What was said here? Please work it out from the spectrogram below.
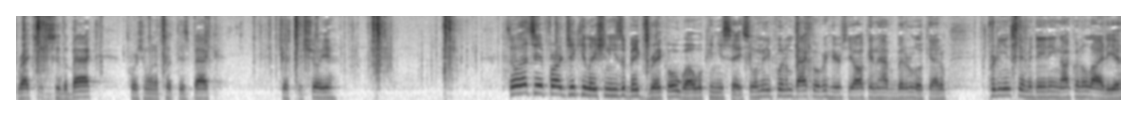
ratchets to the back. Of course, you want to put this back just to show you. So that's it for articulation. He's a big brick. Oh, well, what can you say? So let me put him back over here so y'all can have a better look at him. Pretty intimidating, not going to lie to you.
